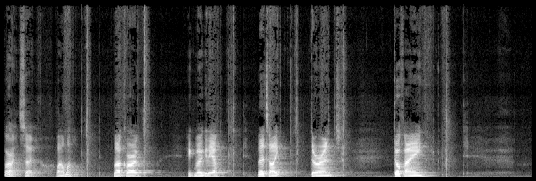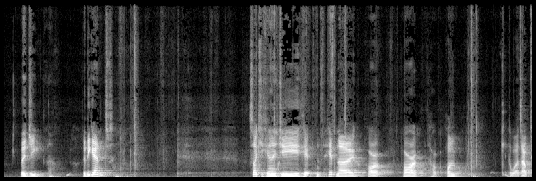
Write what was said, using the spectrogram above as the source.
Alright, so Wailmer, Murkrow, Igmoglia, Meditite, Durant, Dolphine, Ligi, uh, Litigant, Psychic Energy, Hyp, Hypno, or, or, or, get the words out,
